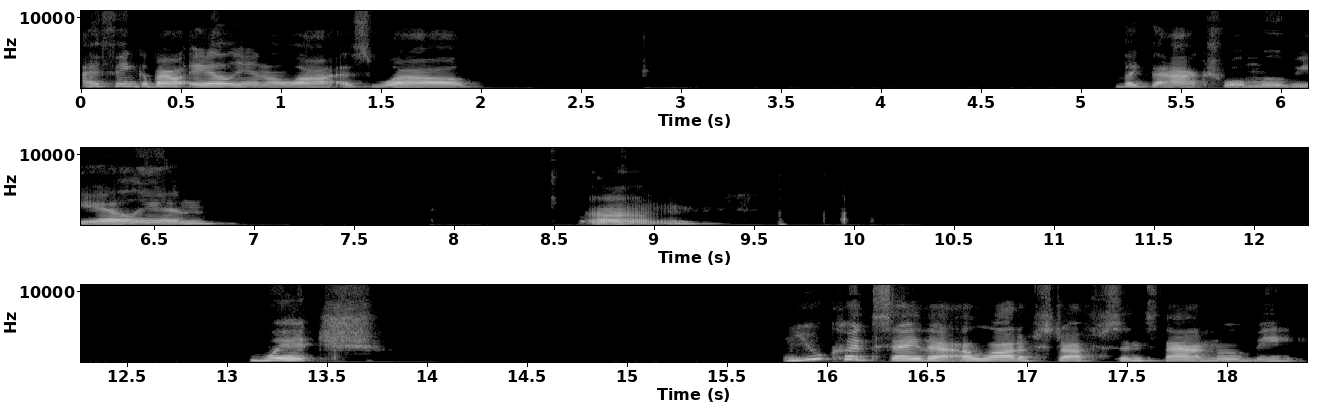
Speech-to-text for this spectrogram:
I think about Alien a lot as well. Like the actual movie Alien. Um which you could say that a lot of stuff since that movie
